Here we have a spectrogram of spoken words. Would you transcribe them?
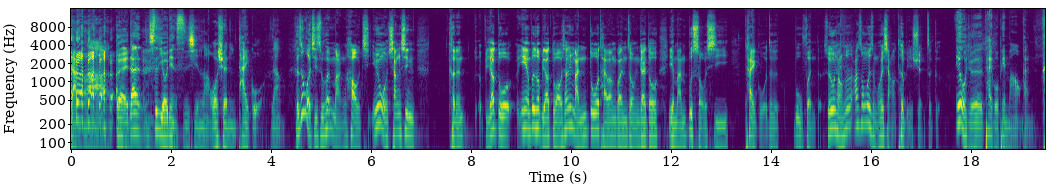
讲啦，对，但是有点私心啦，我选泰国这样。可是我其实会蛮好奇，因为我相信可能比较多，应该不是说比较多，我相信蛮多台湾观众应该都也蛮不熟悉泰国这个部分的，所以我想说，阿松为什么会想要特别选这个？因为我觉得泰国片蛮好看的。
